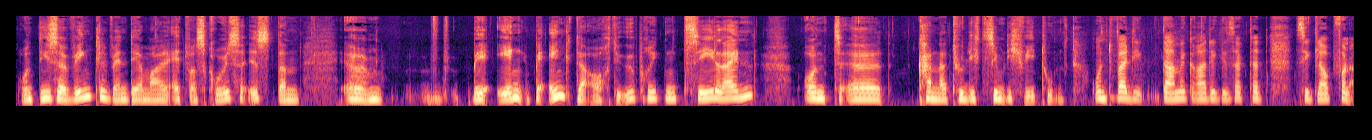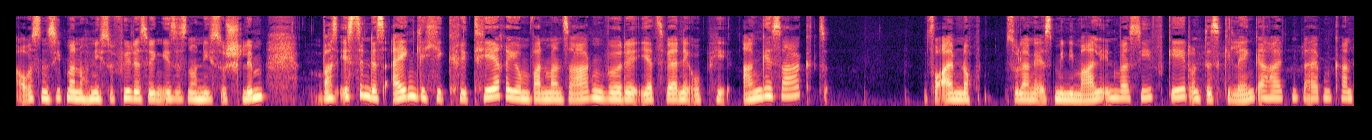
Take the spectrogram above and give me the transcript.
Und dieser Winkel, wenn der mal etwas größer ist, dann ähm, beengt er auch die übrigen Zehlein und äh, kann natürlich ziemlich wehtun. Und weil die Dame gerade gesagt hat, sie glaubt, von außen sieht man noch nicht so viel, deswegen ist es noch nicht so schlimm. Was ist denn das eigentliche Kriterium, wann man sagen würde, jetzt wäre eine OP angesagt? Vor allem noch, solange es minimalinvasiv geht und das Gelenk erhalten bleiben kann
